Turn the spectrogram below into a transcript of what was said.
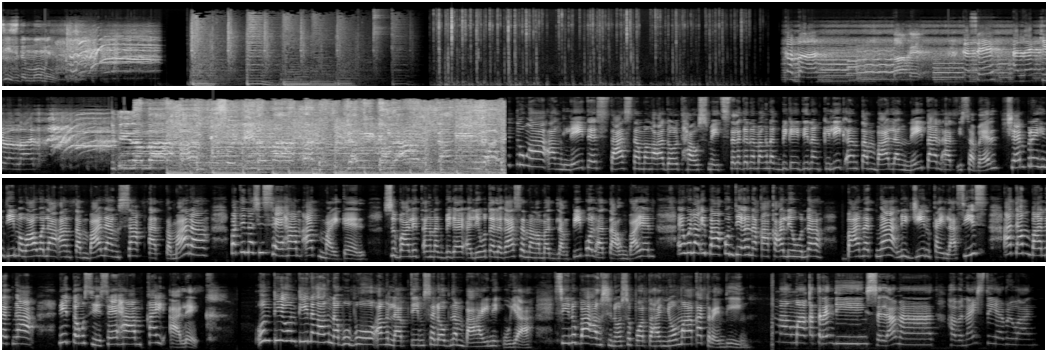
This is the moment. ka ba? Bakit? Kasi I like you a lot. Ang latest task ng mga adult housemates. Talaga namang nagbigay din ng kilig ang tambalang Nathan at Isabel. Siyempre, hindi mawawala ang tambalang Sak at Tamara, pati na si Seham at Michael. Subalit ang nagbigay aliw talaga sa mga madlang people at taong bayan ay walang iba kundi ang nakakaaliw na banat nga ni Jean kay Lasis at ang banat nga nitong si Seham kay Alec. Unti-unti na ngang nabubuo ang love team sa loob ng bahay ni Kuya. Sino ba ang sinusuportahan nyo mga ka-trending? Mga mga ka-trending, salamat! Have a nice day everyone!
